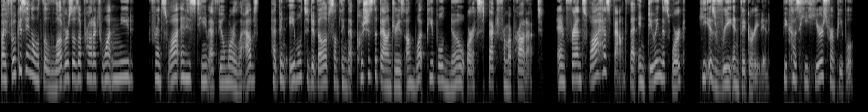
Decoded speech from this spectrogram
By focusing on what the lovers of the product want and need, Francois and his team at Feelmore Labs have been able to develop something that pushes the boundaries on what people know or expect from a product. And Francois has found that in doing this work, he is reinvigorated because he hears from people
